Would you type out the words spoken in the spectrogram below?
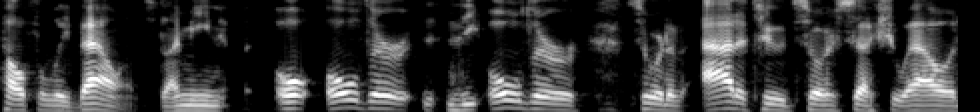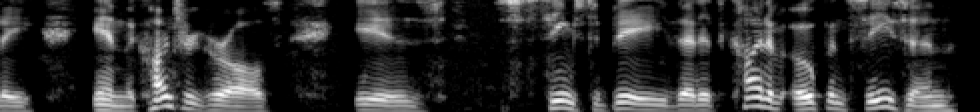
healthily balanced. I mean, o- older the older sort of attitude towards sexuality in the country girls is seems to be that it's kind of open season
